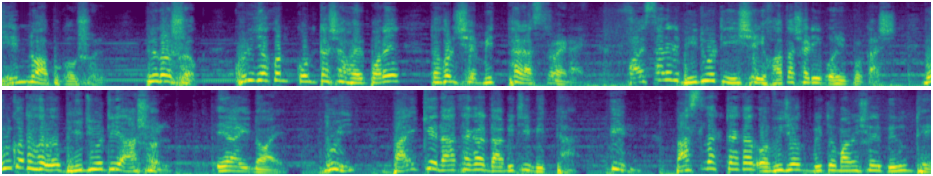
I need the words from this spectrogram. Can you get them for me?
ঘৃণ্য অপকৌশল। প্রিয় দর্শক, খুনি যখন কোনটাসা হয়ে পড়ে, তখন সে মিথ্যার আশ্রয় নেয়। ফয়সালের ভিডিওটি সেই হতাশারই বহিঃপ্রকাশ। মূল কথা হলো, ভিডিওটি আসল এআই নয়। দুই বাইকে না থাকার দাবিটি মিথ্যা। তিন, পাঁচ লাখ টাকার অভিযোগ মৃত মানুষের বিরুদ্ধে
